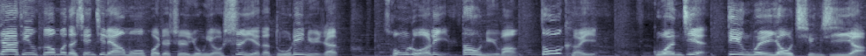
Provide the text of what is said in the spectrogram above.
家庭和睦的贤妻良母，或者是拥有事业的独立女人，从萝莉到女王都可以，关键定位要清晰呀。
